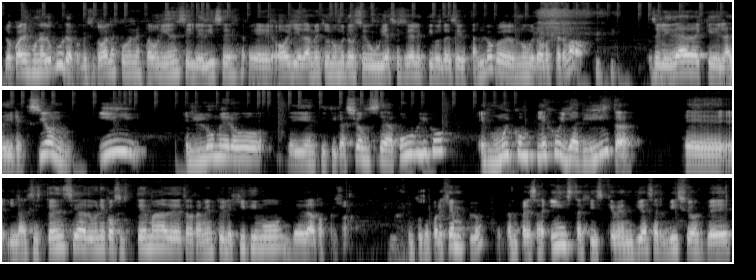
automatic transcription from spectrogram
Lo cual es una locura, porque si tú hablas con un estadounidense y le dices, eh, oye, dame tu número de seguridad social, el tipo te va a decir, estás loco, es un número reservado. Entonces la idea de que la dirección y el número de identificación sea público es muy complejo y habilita eh, la existencia de un ecosistema de tratamiento ilegítimo de datos personales. Vale. Entonces, por ejemplo, esta empresa Instagis que vendía servicios de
